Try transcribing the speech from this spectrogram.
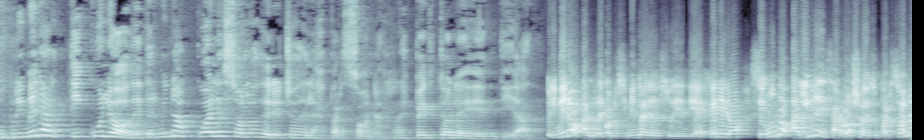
Su primer artículo determina cuáles son los derechos de las personas respecto a la identidad. Primero, al reconocimiento de su identidad de género. Segundo, al libre desarrollo de su persona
